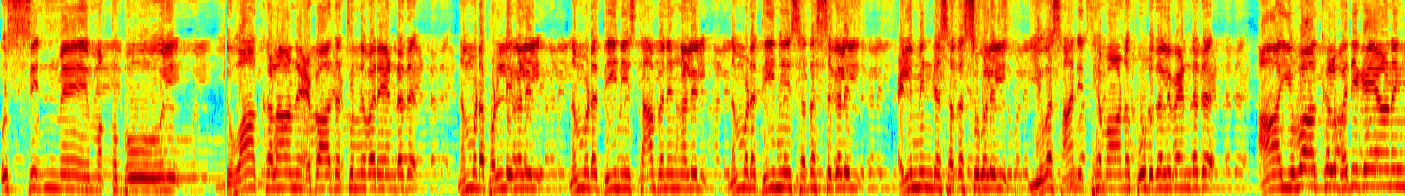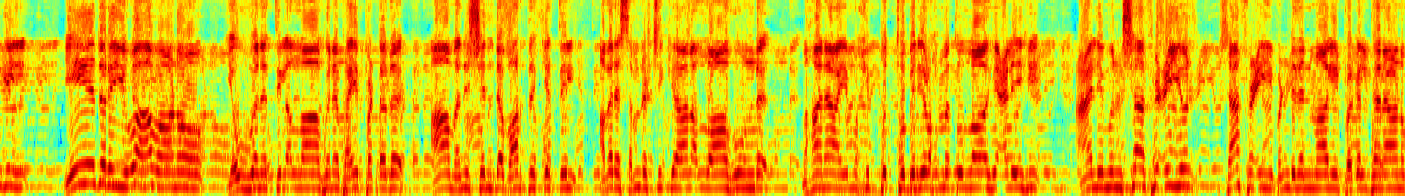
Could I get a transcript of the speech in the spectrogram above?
اس سن میں مقبول۔ യുവാക്കളാണ് ഇബാദത്തിന് വരേണ്ടത്. നമ്മുടെ പള്ളികളിൽ നമ്മുടെ ദീനീ സ്ഥാപനങ്ങളിൽ നമ്മുടെ ദീനീ സദസ്സുകളിൽ എൽമിന്റെ സദസ്സുകളിൽ യുവ സാന്നിധ്യമാണ് കൂടുതൽ വേണ്ടത്. ആ യുവാക്കൾ വരികയാണെങ്കിൽ ഏതൊരു യുവാവാണോ യൗവനത്തിൽ അള്ളാഹുവിനെ ഭയപ്പെട്ടത്. ആ മനുഷ്യന്റെ വാർദ്ധക്യത്തിൽ അവരെ സംരക്ഷിക്കാൻ അള്ളാഹു ഉണ്ട് മഹാനായ പണ്ഡിതന്മാരിൽ പ്രഗത്ഭനാണ്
